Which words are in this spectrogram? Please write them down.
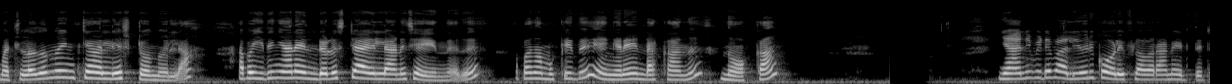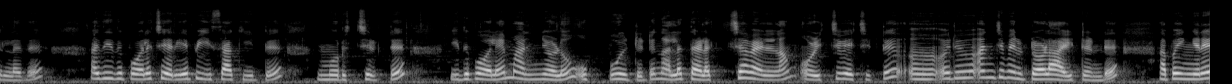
മറ്റുള്ളതൊന്നും എനിക്ക് വലിയ ഇഷ്ടമൊന്നുമില്ല. അപ്പോൾ ഇത് ഞാൻ എന്റെ ഒരു സ്റ്റൈലിലാണ് ചെയ്യുന്നത്. അപ്പോൾ നമുക്കിത് എങ്ങനെ ഉണ്ടാക്കാമെന്ന് നോക്കാം. ഞാനിവിടെ വലിയൊരു കോളിഫ്ലവറാണ് എടുത്തിട്ടുള്ളത്. അത് ഇതുപോലെ ചെറിയ പീസാക്കിയിട്ട് മുറിച്ചിട്ട് ഇതുപോലെ മഞ്ഞളും ഉപ്പും ഇട്ടിട്ട് നല്ല തിളച്ച വെള്ളം ഒഴിച്ച് വെച്ചിട്ട് ഒരു അഞ്ച് മിനിറ്റോളം ആയിട്ടുണ്ട്. അപ്പോൾ ഇങ്ങനെ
